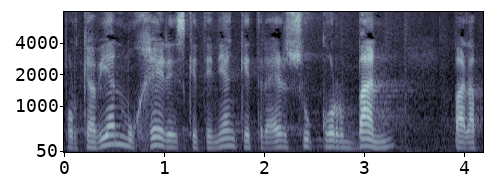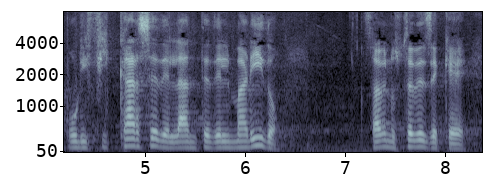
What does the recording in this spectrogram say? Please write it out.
Porque habían mujeres que tenían que traer su corbán para purificarse delante del marido. Saben ustedes de que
